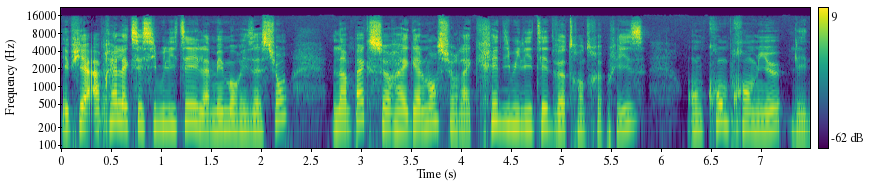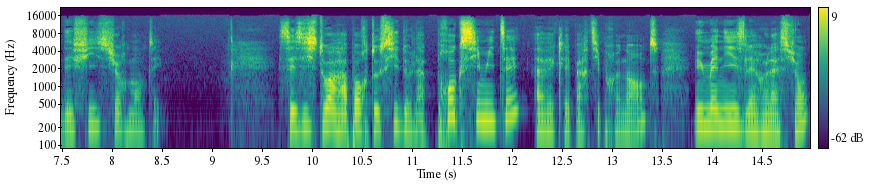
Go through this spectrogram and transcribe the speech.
Et puis après l'accessibilité et la mémorisation, l'impact sera également sur la crédibilité de votre entreprise. On comprend mieux les défis surmontés. Ces histoires apportent aussi de la proximité avec les parties prenantes, humanisent les relations.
